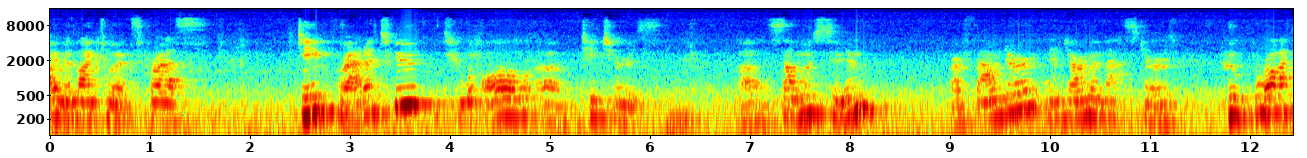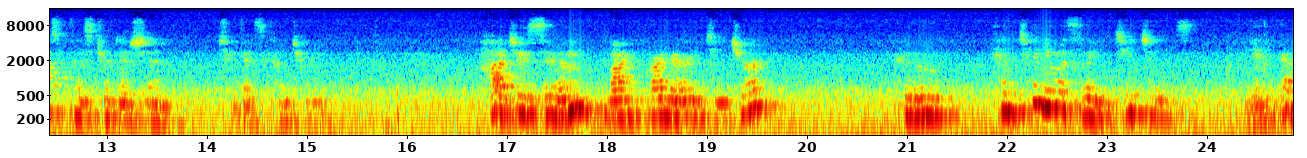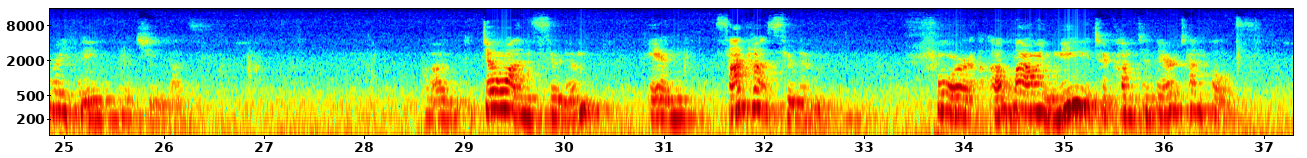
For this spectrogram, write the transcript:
I would like to express deep gratitude to all um, teachers. Uh, Samu Sunim, our founder and Dharma master, who brought this tradition to this country. Haju Sunim, my primary teacher, who continuously teaches in everything that she does. Doan Sunim and Sanha Sunim for allowing me to come to their temples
